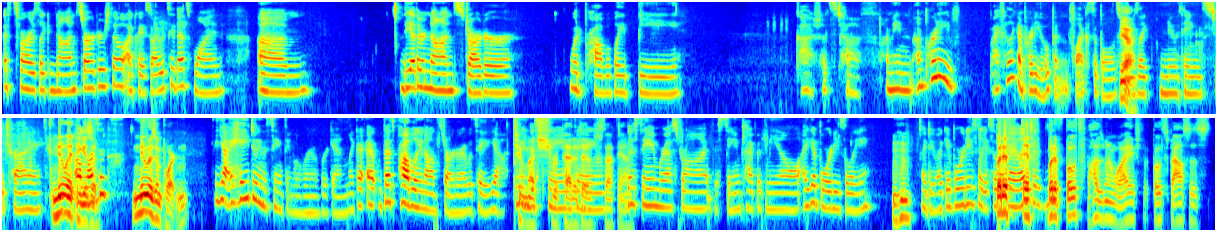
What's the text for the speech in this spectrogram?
as far as like non-starters though, okay, so I would say that's one. Um, the other non-starter would probably be gosh, that's tough. I mean, I'm pretty I feel like I'm pretty open and flexible as yeah. far as like new things to try. New I think Unless is a, it's new is important. yeah, I hate doing the same thing over and over again. Like I, I, that's probably a non-starter. I would say, yeah, too much repetitive thing, stuff. Yeah, the same restaurant, the same type of meal. I get bored easily. Mm-hmm. I do. I get bored easily. So, but like, if, I like if to. but if both husband and wife, both spouses,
